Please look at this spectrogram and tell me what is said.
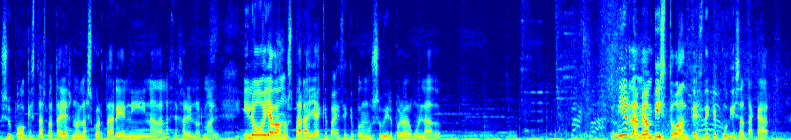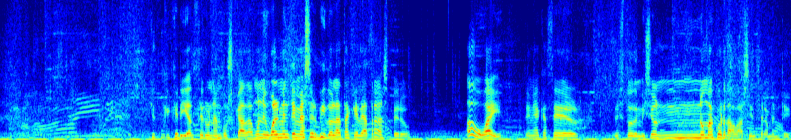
Supongo que estas batallas no las cortaré ni nada, las dejaré normal. Y luego ya vamos para allá, que parece que podemos subir por algún lado. ¡Mierda! Me han visto antes de que pudiese atacar. Yo que quería hacer una emboscada. Bueno, igualmente me ha servido el ataque de atrás, pero... Oh, guay. Tenía que hacer esto de misión. No me acordaba, sinceramente.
